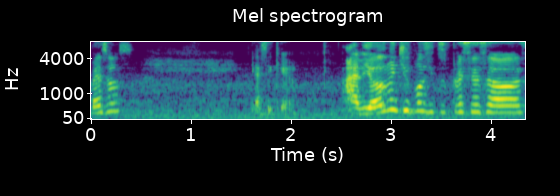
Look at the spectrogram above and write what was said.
Besos. Y así que, adiós, mis chismositos preciosos.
